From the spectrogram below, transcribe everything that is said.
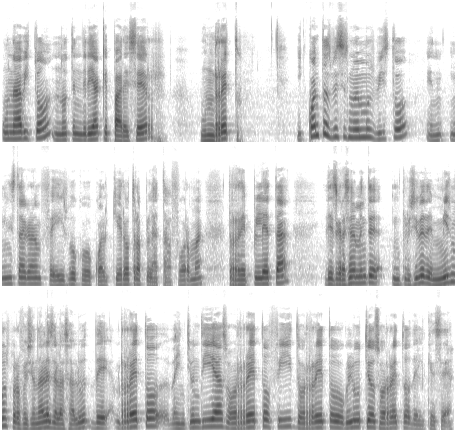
un hábito no tendría que parecer un reto. ¿Y cuántas veces no hemos visto en Instagram, Facebook o cualquier otra plataforma repleta desgraciadamente, inclusive de mismos profesionales de la salud, de reto 21 días o reto fit o reto glúteos o reto del que sea.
